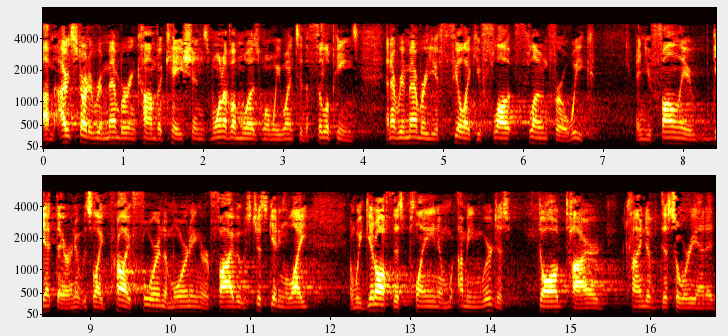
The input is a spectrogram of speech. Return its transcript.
Um, I started remembering convocations. One of them was when we went to the Philippines, and I remember you feel like you've flown for a week, and you finally get there, and it was like probably four in the morning or five. It was just getting light, and we get off this plane, and I mean we're just dog tired, kind of disoriented,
